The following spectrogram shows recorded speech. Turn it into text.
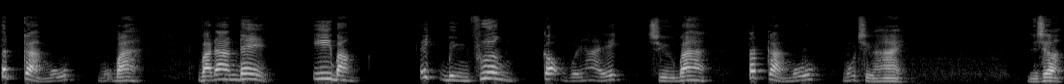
tất cả mũ mũ 3. Và đan D, y bằng x bình phương cộng với 2x trừ 3 tất cả mũ mũ trừ 2. Được chưa?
